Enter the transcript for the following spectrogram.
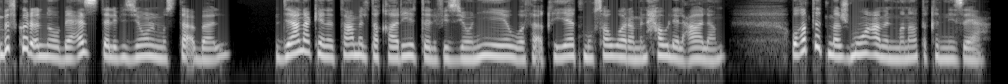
بذكر إنه بعز تلفزيون المستقبل ديانا كانت تعمل تقارير تلفزيونية ووثائقيات مصورة من حول العالم وغطت مجموعة من مناطق النزاع.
